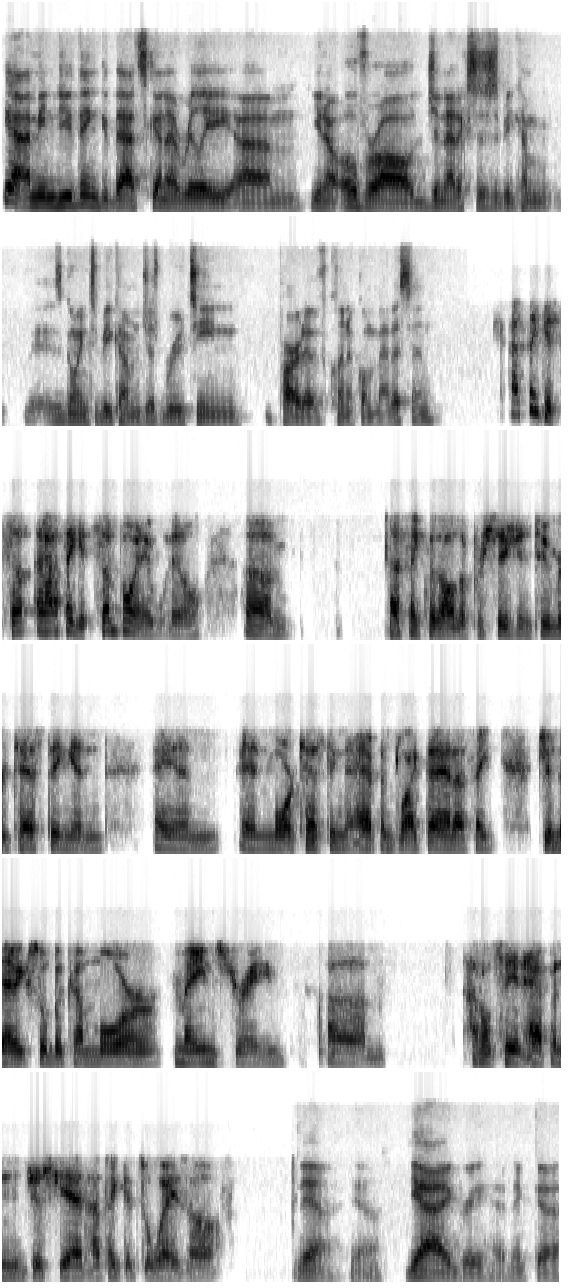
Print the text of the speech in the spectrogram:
Yeah, I mean, do you think that's going to really, um, you know, overall genetics is become is going to become just routine part of clinical medicine? I think it's. I think at some point it will. Um, I think with all the precision tumor testing and and and more testing that happens like that, I think genetics will become more mainstream. Um, I don't see it happening just yet. I think it's a ways off. Yeah, yeah, yeah. I agree. I think uh,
